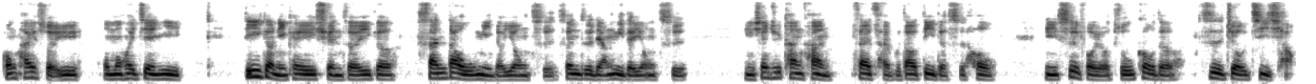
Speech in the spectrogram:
公开水域，我们会建议，第一个你可以选择一个三到五米的泳池，甚至两米的泳池。你先去看看，在踩不到地的时候，你是否有足够的自救技巧。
